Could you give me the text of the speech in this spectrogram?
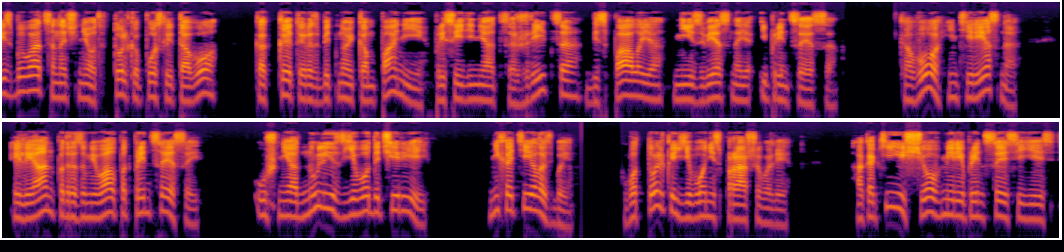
и сбываться начнет только после того, как к этой разбитной компании присоединятся жрица, беспалая, неизвестная и принцесса. Кого, интересно, Элиан подразумевал под принцессой? Уж не одну ли из его дочерей? Не хотелось бы, вот только его не спрашивали. А какие еще в мире принцессе есть?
